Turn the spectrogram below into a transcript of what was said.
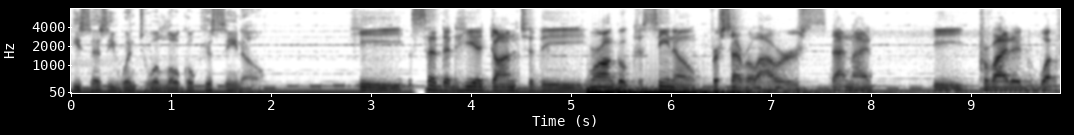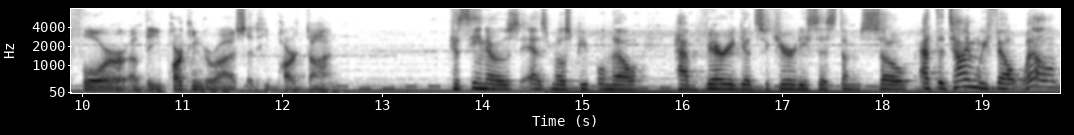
he says he went to a local casino. He said that he had gone to the Morongo Casino for several hours that night. He provided what floor of the parking garage that he parked on. Casinos, as most people know, have very good security systems. So at the time, we felt, well,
